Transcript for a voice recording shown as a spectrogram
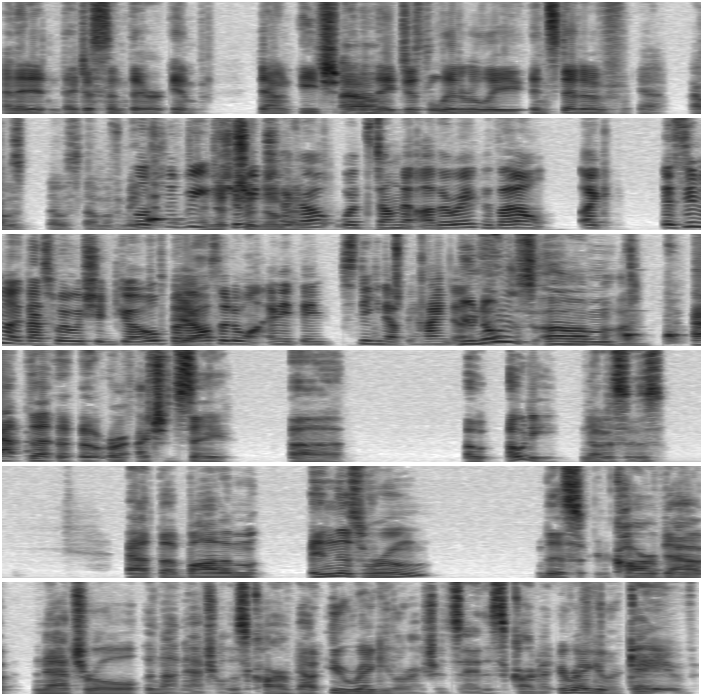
and they didn't. They just sent their imp down each, and Oh. then they just literally instead of yeah, that was that was dumb of me. Well, should we kn- should we check better. out what's down the other way? Because I don't like. It seems like that's where we should go, but I also don't want anything sneaking up behind us. You notice um, Behind. at the, or I should say, uh, o- Odie notices at the bottom in this room, this carved out natural, not natural, this carved out irregular, I should say, this carved out irregular cave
